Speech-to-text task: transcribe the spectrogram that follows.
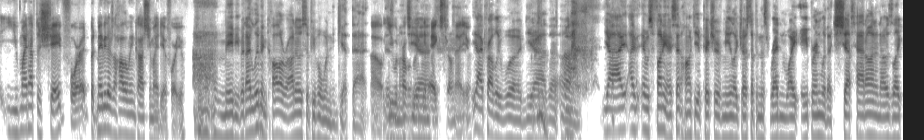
you might have to shave for it, but maybe there's a Halloween costume idea for you. Uh, maybe, but I live in Colorado, so people wouldn't get that. Oh, you would much, probably yeah. get eggs thrown at you. Yeah, I probably would. Yeah, the, um, Uh. Yeah. I, I, it was funny. I sent Honky a picture of me like dressed up in this red and white apron with a chef's hat on, and I was like,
